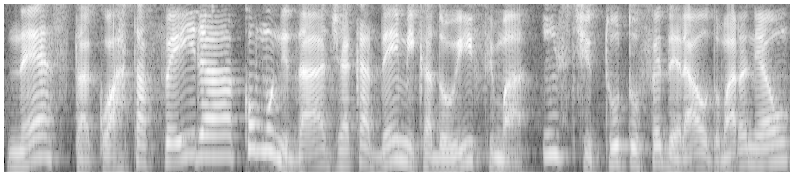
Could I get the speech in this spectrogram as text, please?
Nesta quarta-feira, a comunidade acadêmica do IFMA, Instituto Federal do Maranhão,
